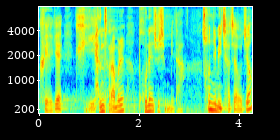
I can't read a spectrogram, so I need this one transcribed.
그에게 귀한 사람을 보내주십니다. 손님이 찾아오죠.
